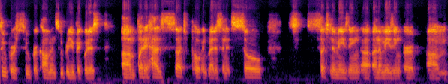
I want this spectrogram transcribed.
super, super common, super ubiquitous. Um, but it has such potent medicine. It's so such an amazing uh, an amazing herb. Um,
